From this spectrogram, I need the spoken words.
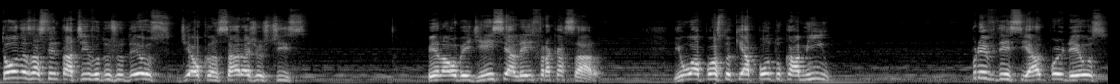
todas as tentativas dos judeus de alcançar a justiça pela obediência à lei fracassaram. E o apóstolo aqui aponta o caminho previdenciado por Deus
